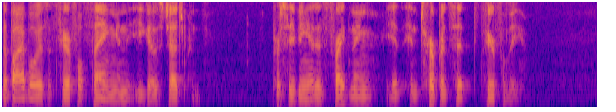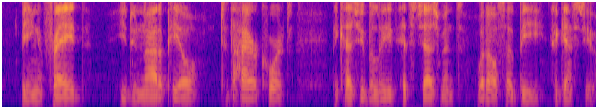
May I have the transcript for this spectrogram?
The Bible is a fearful thing in the ego's judgment. Perceiving it as frightening, it interprets it fearfully. Being afraid, you do not appeal to the higher court because you believe its judgment would also be against you.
